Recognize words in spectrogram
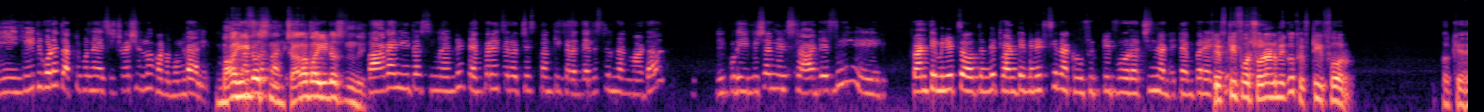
ఈ హీట్ కూడా తట్టుకునే సిచ్యువేషన్లో మనం ఉండాలి. బాగా హీట్ వస్తుంది. చాలా బాగా హీట్ వస్తుంది. బాగా హీట్ వస్తుందండి. టెంపరేచర్ వచ్చేసి మనకి ఇక్కడ తెలుస్తుంది అనమాట ఇప్పుడు ఈ మిషన్ నేను స్టార్ట్ చేసి ట్వంటీ మినిట్స్ అవుతుంది. ట్వంటీ మినిట్స్కి నాకు ఫిఫ్టీ ఫోర్ వచ్చిందండి టెంపరేచర్. ఫిఫ్టీ ఫోర్ చూడండి మీకు ఫిఫ్టీ ఫోర్. ఓకే.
